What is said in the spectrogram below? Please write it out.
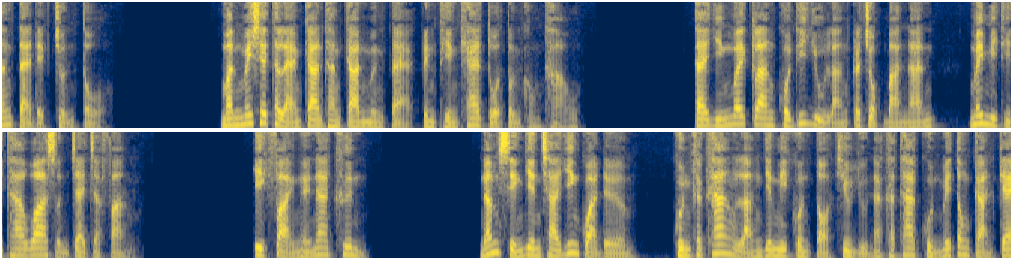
ตั้งแต่เด็กจนโต มันไม่ใช่แถลงการทางการเมืองแต่เป็นเพียงแค่ตัวตนของเขา แต่หญิงวัยกลางคนที่อยู่หลังกระจกบานนั้น ไม่มีทีท่าว่าสนใจจะฟัง อีกฝ่ายเงยหน้าขึ้น น้ำเสียงเย็นชายิ่งกว่าเดิม คุณข้างหลังยังมีคนต่อคิวอยู่นะคะถ้าคุณไม่ต้องการแก้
